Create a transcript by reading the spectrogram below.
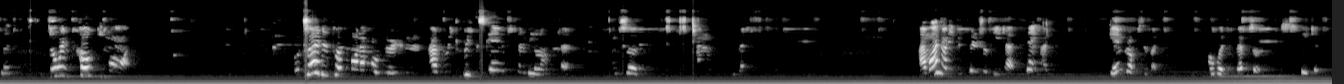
Doing in Pokemon. I'm excited for Pokemon Emerald version. After we complete this game, is gonna be a long time. I'm sorry. I might not even finish with the entire thing. Game drops is like a whole episode of. Stay tuned.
